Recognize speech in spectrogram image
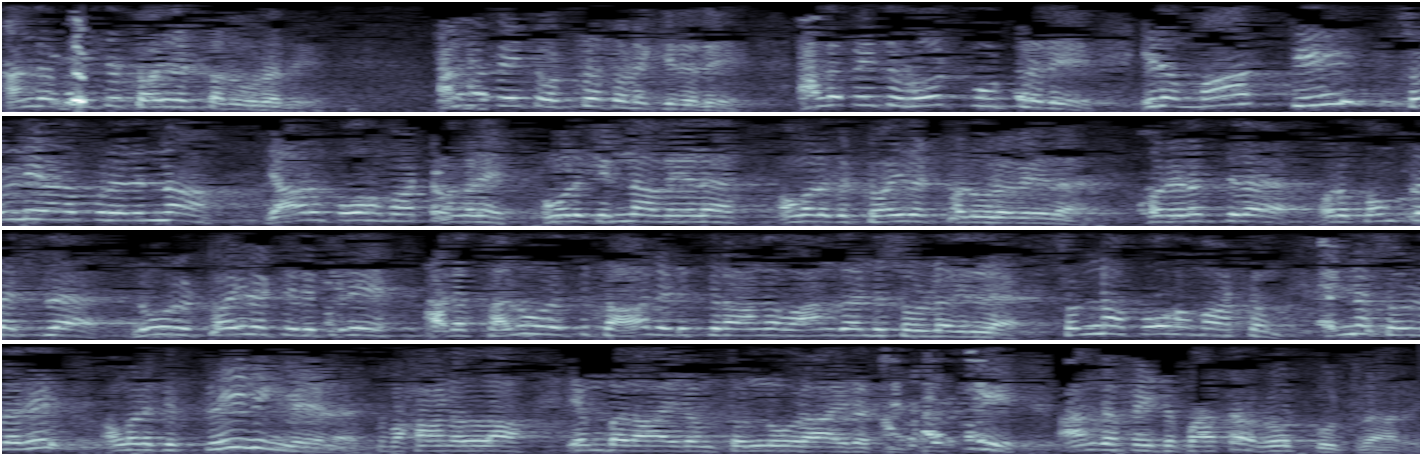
அங்க போயிட்டு டாய்லெட் கழுவுறது. அங்க போயிட்டு ஒற்ற தொடக்கிறது. அங்க போயிட்டு ரோட் கூட்டுறது இத மாத்தி சொல்லி அனுப்புறதுன்னா யாரும் போக மாட்டாங்களே. உங்களுக்கு என்ன வேலை? உங்களுக்கு டாய்லெட் கழுவுற வேலை. ஒரு இடத்துல ஒரு காம்ப்ளெக்ஸ்ல நூறு டாய்லெட் இருக்குது. அதை கழுவுறதுக்கு ஆள் எடுக்கிறாங்க வாங்கன்னு சொல்றது இல்ல சொன்னா போக மாட்டோம். என்ன சொல்றது? உங்களுக்கு கிளீனிங் வேலை. மகானல்லா எண்பதாயிரம் தொண்ணூறாயிரத்தை கட்டி அங்க போயிட்டு பார்த்தா ரோட் கூட்டுறாரு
